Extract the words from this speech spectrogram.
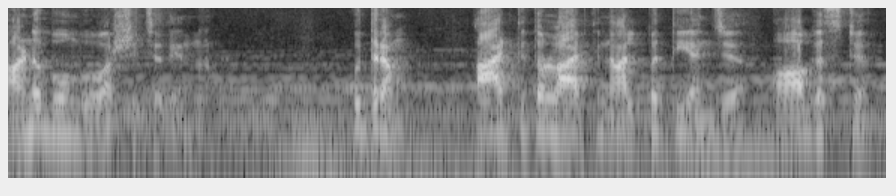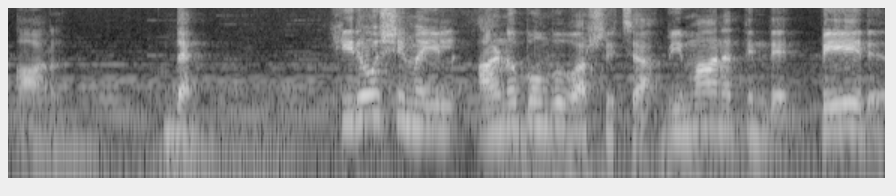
അണുബോംബ് വർഷിച്ചതെന്ന്. ഉത്തരം ആയിരത്തി തൊള്ളായിരത്തി നാൽപ്പത്തി അഞ്ച് ഓഗസ്റ്റ് ആറ്. ദെൻ ഹിരോഷിമയിൽ അണുബോംബ് വർഷിച്ച വിമാനത്തിന്റെ പേര്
